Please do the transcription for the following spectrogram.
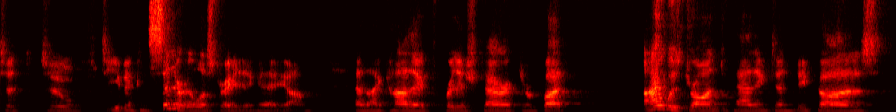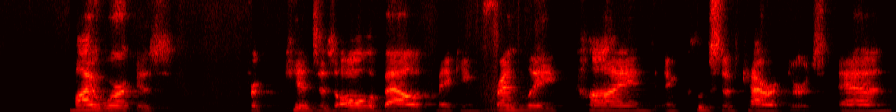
to to, to even consider illustrating a um, an iconic British character. But I was drawn to Paddington because my work is for kids is all about making friendly, kind, inclusive characters. And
